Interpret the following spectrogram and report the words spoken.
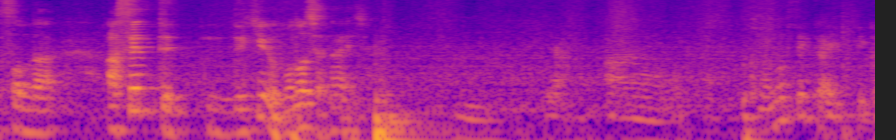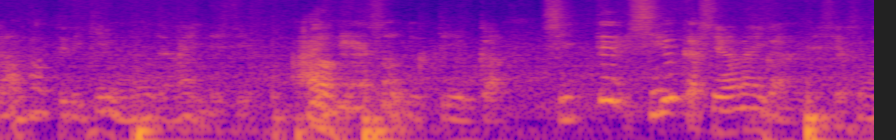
そんな焦ってできるものじゃないじゃん。いやあのこの世界って頑張ってできるものじゃないんですよ。アイデア勝負っていうか知って知るか知らないかなんですよその。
